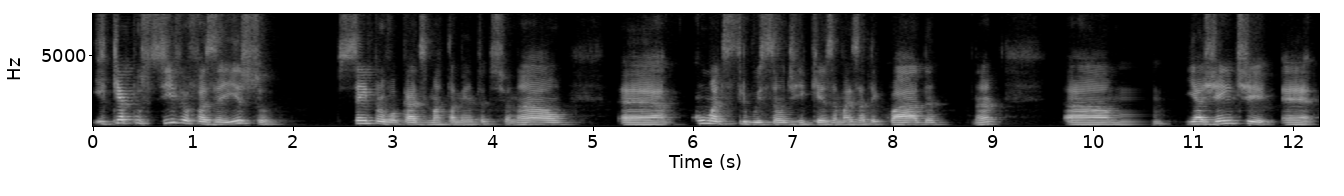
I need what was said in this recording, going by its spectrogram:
e que é possível fazer isso sem provocar desmatamento adicional, é, com uma distribuição de riqueza mais adequada, né? Um, e a gente está é,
